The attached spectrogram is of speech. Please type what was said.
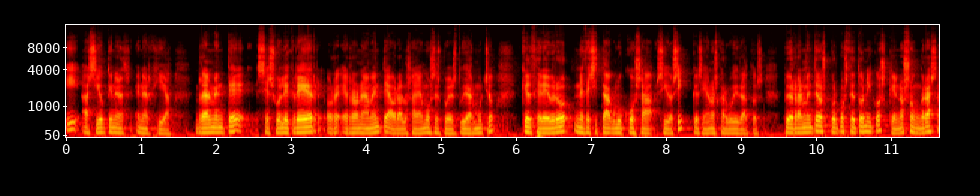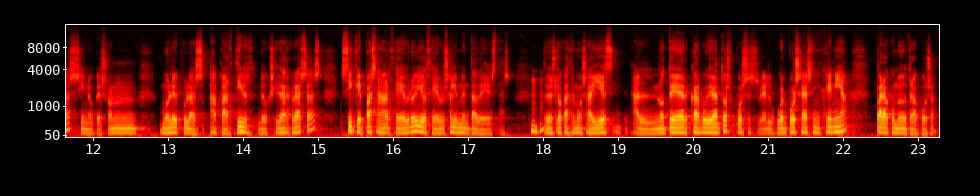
y así obtienes energía. Realmente se suele creer, erróneamente, ahora lo sabemos después de estudiar mucho, que el cerebro necesita glucosa sí o sí, que sean los carbohidratos. Pero realmente los cuerpos cetónicos, que no son grasas, sino que son moléculas a partir de oxidar grasas, sí que pasan al cerebro y el cerebro se alimenta de estas. Entonces lo que hacemos ahí es al no tener carbohidratos, pues el cuerpo se ingenia para comer otra cosa.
